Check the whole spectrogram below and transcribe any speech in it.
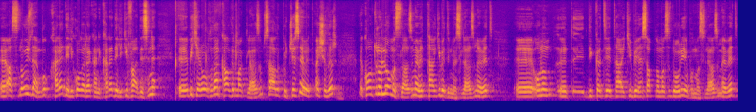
E, aslında o yüzden bu kara delik olarak hani kara delik ifadesini e, bir kere ortadan kaldırmak lazım. Sağlık bütçesi evet aşılır. E, kontrollü olması lazım. Evet takip edilmesi lazım. Evet e, onun e, dikkati, takibi, hesaplaması doğru yapılması lazım. Evet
